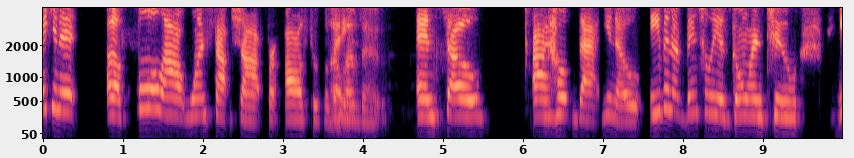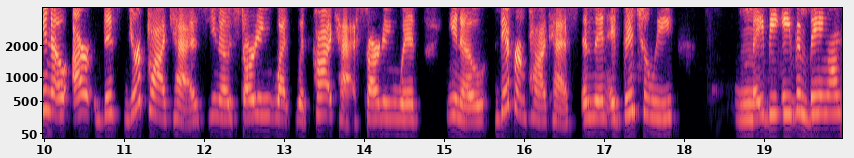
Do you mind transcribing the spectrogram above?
making it a full out one stop shop for all fupa I love that. And so I hope that, you know, even eventually is going to, you know, our this your podcast, you know, starting like with podcasts, starting with, you know, different podcasts, and then eventually maybe even being on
